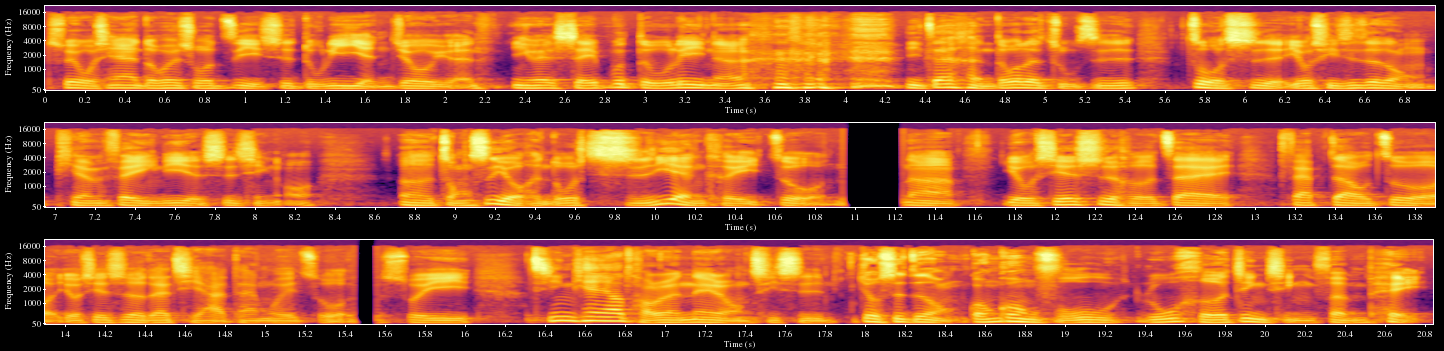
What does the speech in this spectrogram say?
所以我现在都会说自己是独立研究员，因为谁不独立呢？你在很多的组织做事，尤其是这种偏非盈利的事情哦。呃，总是有很多实验可以做。那有些适合在 FabDAO 做，有些适合在其他单位做。所以今天要讨论的内容，其实就是这种公共服务如何进行分配，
